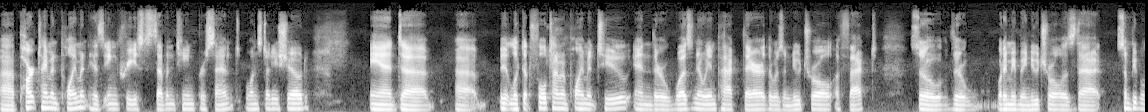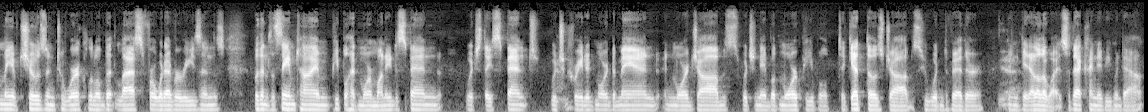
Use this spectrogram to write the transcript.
uh, part-time employment has increased 17% one study showed. And uh, uh, it looked at full-time employment too and there was no impact there. There was a neutral effect so there what i mean by neutral is that some people may have chosen to work a little bit less for whatever reasons but then at the same time people had more money to spend which they spent which created more demand and more jobs which enabled more people to get those jobs who wouldn't have either Yeah. didn't get otherwise. So that kind of evened out.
